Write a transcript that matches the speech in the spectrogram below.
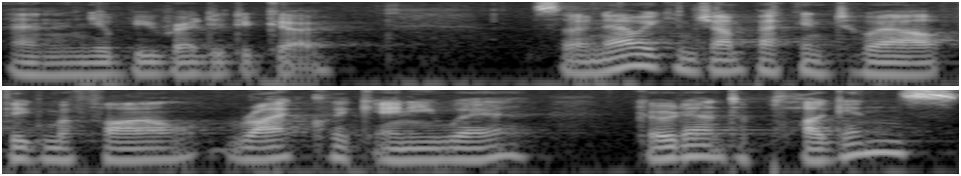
and you'll be ready to go. So now we can jump back into our Figma file, right click anywhere, go down to plugins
